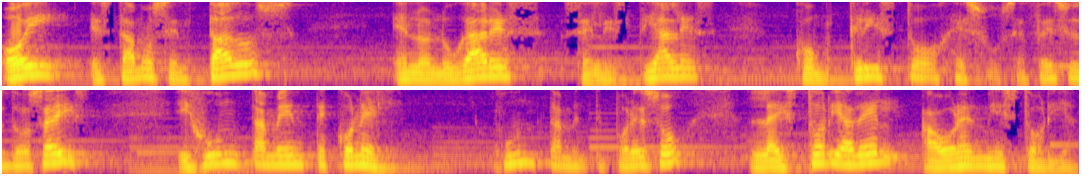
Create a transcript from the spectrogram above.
Hoy estamos sentados en los lugares celestiales con Cristo Jesús. Efesios 2:6 y juntamente con Él. Juntamente. Por eso la historia de Él ahora es mi historia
